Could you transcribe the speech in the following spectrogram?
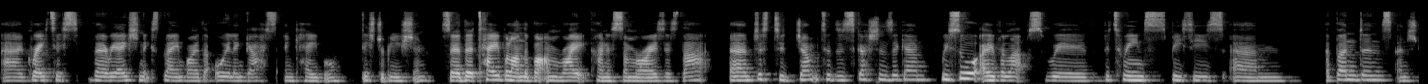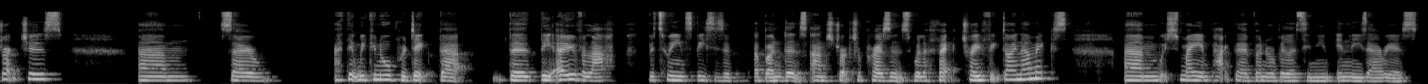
uh, greatest variation explained by the oil and gas and cable distribution. So the table on the bottom right kind of summarizes that. Uh, just to jump to the discussions again, we saw overlaps with between species um, abundance and structures. Um, so I think we can all predict that the the overlap between species of abundance and structure presence will affect trophic dynamics, um, which may impact their vulnerability in, in, these areas.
